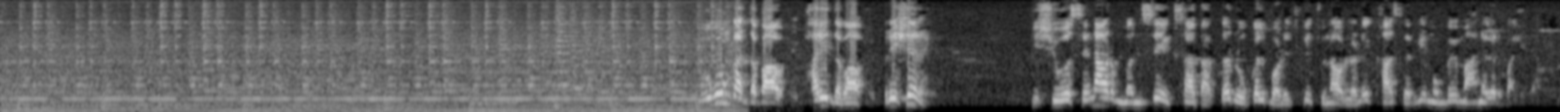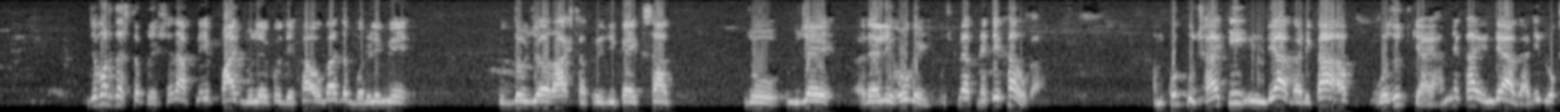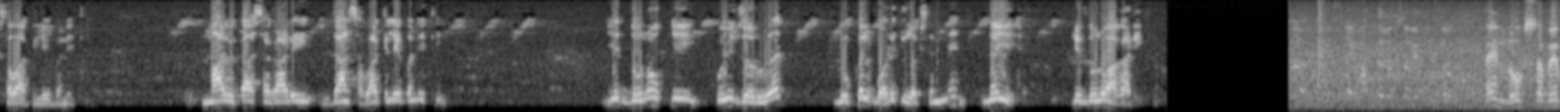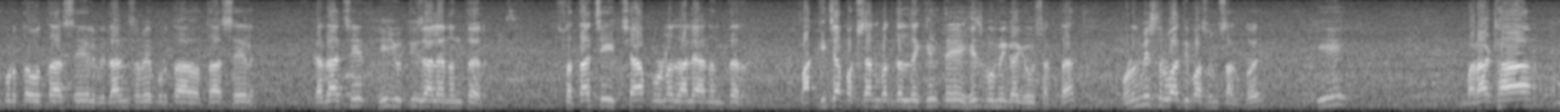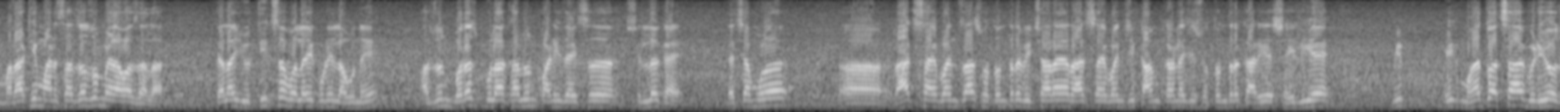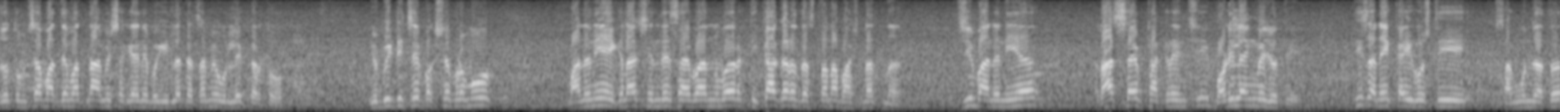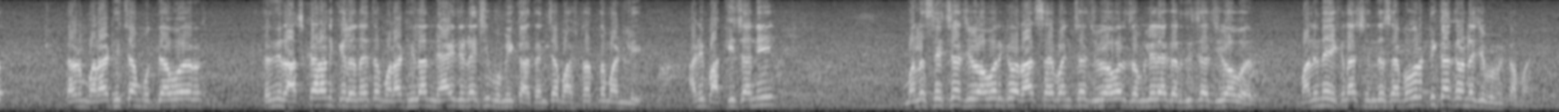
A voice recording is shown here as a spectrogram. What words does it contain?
लोगों का दबाव है, भारी दबाव है प्रेशर है। कि शिवसेना और मन से एक साथ आकर लोकल बॉडीज के चुनाव लड़े, खास करके मुंबई महानगर पालिका ज़बरदस्त प्रेशर है। आपने पाँच जुलाई को देखा होगा, जब बरेली में उद्धव जी और राज ठाकरे जी का एक साथ जो विजय रैली हो गई, उसमें आपने देखा होगा। हमको पूछा कि इंडिया आघाड़ी का अब वजूद क्या है? हमने कहा इंडिया आघाड़ी लोकसभा के लिए बनी थी। महाविकास आघाड़ी विधानसभा के लिए बनी थी। ये दोनों की कोई जरूरत लोकल बॉडी इलेक्शन में नहीं है। ये दोनों आघाड़ी की। नाही लोकसभेपुरतं होतं असेल विधानसभेपुरता होतं असेल कदाचित ही युती झाल्यानंतर स्वतःची इच्छा पूर्ण झाल्यानंतर बाकीच्या पक्षांबद्दल देखील ते हीच भूमिका घेऊ शकतात. म्हणून मी सुरुवातीपासून सांगतोय की मराठा मराठी माणसाचा जो मेळावा झाला त्याला युतीचं वलय कोणी लावू नये. अजून बरंच पुलाखालून पाणी जायचं शिल्लक आहे. त्याच्यामुळं राजसाहेबांचा स्वतंत्र विचार आहे. राजसाहेबांची काम करण्याची स्वतंत्र कार्यशैली आहे. मी एक महत्त्वाचा व्हिडिओ जो तुमच्या माध्यमातून आम्ही सगळ्यांनी बघितला त्याचा मी उल्लेख करतो. यू बी टीचे पक्षप्रमुख माननीय एकनाथ शिंदे साहेबांवर टीका करत असताना भाषणातनं जी माननीय राजसाहेब ठाकरेंची बॉडी लँग्वेज होती तीच अनेक काही गोष्टी सांगून जातं. कारण मराठीच्या मुद्द्यावर त्यांनी राजकारण केलं नाही तर मराठीला न्याय देण्याची भूमिका त्यांच्या भाषणातनं मांडली. आणि बाकीच्यांनी मनसेच्या जीवावर किंवा राजसाहेबांच्या जीवावर जमलेल्या गर्दीच्या जीवावर माननीय एकनाथ शिंदे साहेबांवर टीका करण्याची भूमिका मांडली.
